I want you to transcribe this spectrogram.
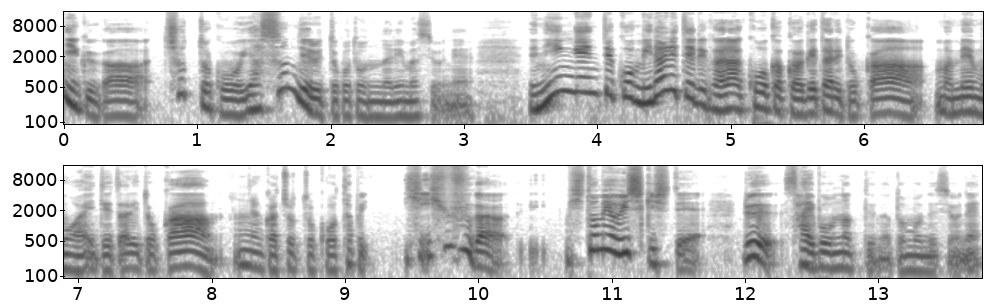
肉がちょっとこう休んでるってことになりますよね。で人間ってこう見られてるから口角上げたりとか、まあ、目も開いてたりとかなんかちょっとこう多分皮膚が人目を意識してる細胞になってるんだと思うんですよね。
